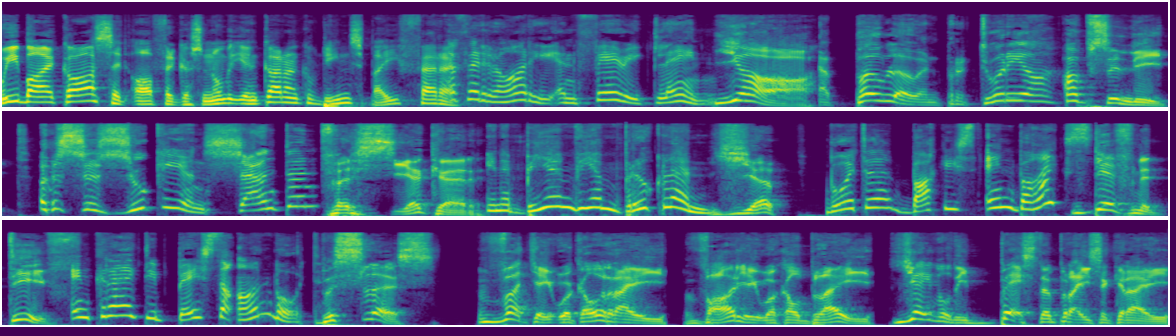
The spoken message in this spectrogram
WeBuyCars, Suid-Afrika se nommer 1 karaankoopdiens by verre. 'n Ferrari in Fairy Glen. Ja, 'n Polo in Pretoria, absoluut. 'n Suzuki in Sandton, Verseker. En 'n BMW in Brooklyn. Jep, Bote, bakkies en bikes. definitief. En kry ek die beste aanbod. Beslis. Wat jy ook al ry, waar jy ook al bly, jy wil die beste pryse kry.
